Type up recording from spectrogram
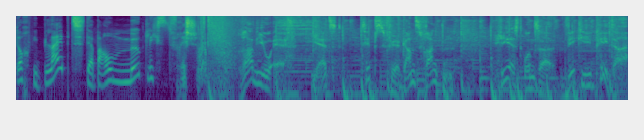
Doch wie bleibt der Baum möglichst frisch? Radio F. Jetzt Tipps für ganz Franken. Hier ist unser Wiki Peter.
